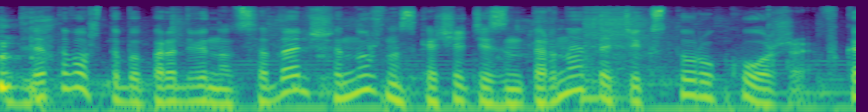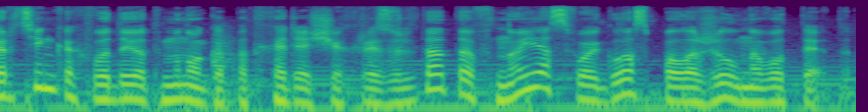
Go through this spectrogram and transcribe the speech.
Для того, чтобы продвинуться дальше, нужно скачать из интернета текстуру кожи. В картинках выдает много подходящих результатов, но я свой глаз положил на вот этот.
